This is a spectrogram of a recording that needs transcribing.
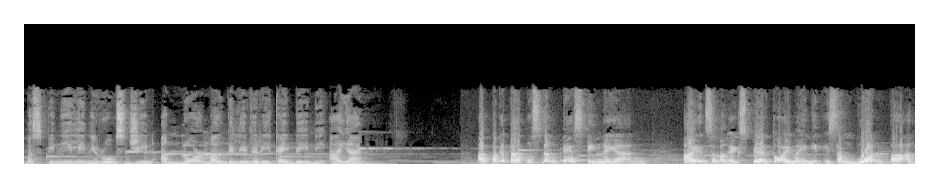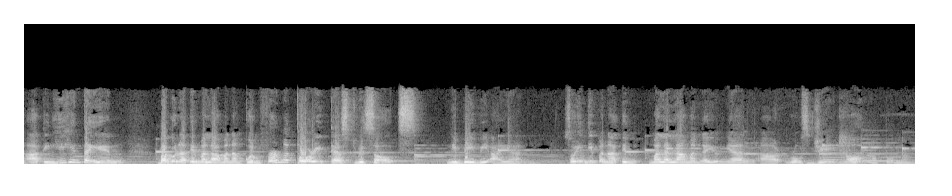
mas pinili ni Rose Jean ang normal delivery kay baby Ayan. At pagkatapos ng testing na yan, ayon sa mga eksperto ay mahigit isang buwan pa ang ating hihintayin bago natin malaman ang confirmatory test results ni baby Ayan. So hindi pa natin malalaman ngayon yan, ah, Rose Jane, no? Opo, ma'am.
